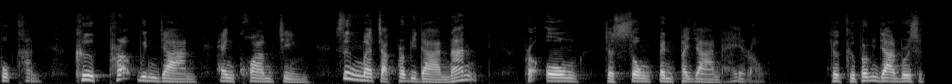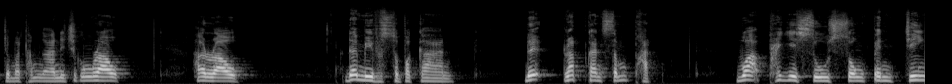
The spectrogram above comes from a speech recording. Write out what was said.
พวกท่าน คือพระวิญญาณแห่งความจริง ซึ่งมาจากพระบิดานั้น พระองค์จะทรงเป็นพยานให้เรา ก็คือพระวิญญาณบริสุทธิ์จะมาทำงานในชีวิตของเรา ให้เราได้มีประสบการณ์ได้รับการสัมผัสว่าพระเยซูทรงเป็นจริง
